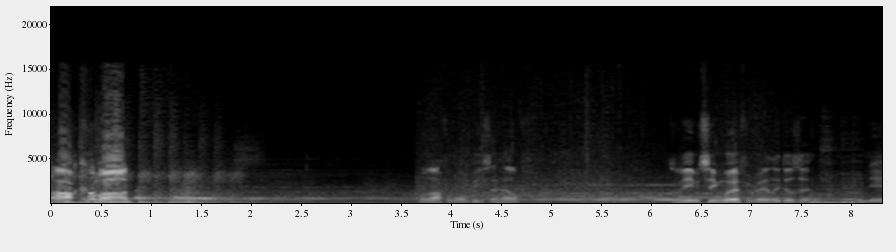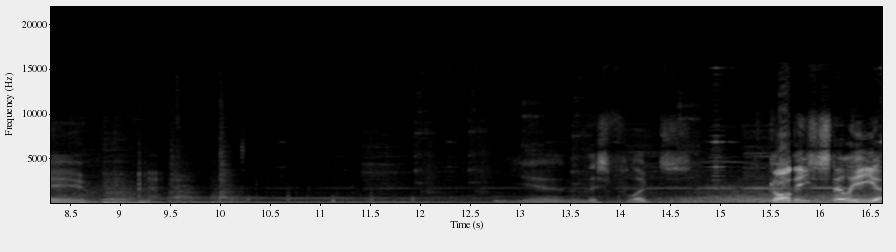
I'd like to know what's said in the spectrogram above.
Oh, come on! All that for one piece of health. Doesn't even seem worth it, really, does it? No. Yeah, and then this floats. God, these are still here.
